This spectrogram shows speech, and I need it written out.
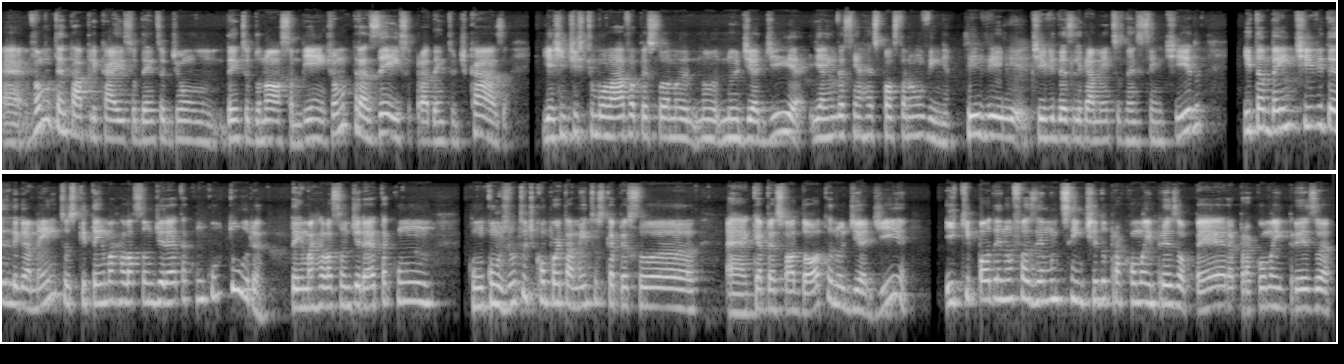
É, vamos tentar aplicar isso dentro, de um, dentro do nosso ambiente? Vamos trazer isso para dentro de casa? E a gente estimulava a pessoa no, no, no, dia a dia e ainda assim a resposta não vinha. Tive, tive desligamentos nesse sentido e também tive desligamentos que têm uma relação direta com cultura, tem uma relação direta com, com um conjunto de comportamentos que a pessoa é, que a pessoa adota no dia a dia e que podem não fazer muito sentido para como a empresa opera, para como a empresa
